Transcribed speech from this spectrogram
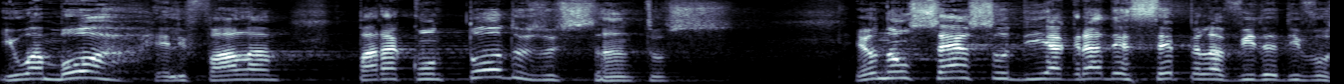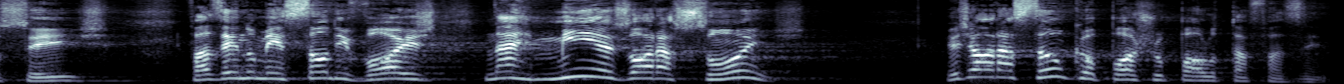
E o amor, ele fala, para com todos os santos eu não cesso de agradecer pela vida de vocês, fazendo menção de vós nas minhas orações. Veja a oração que o apóstolo Paulo está fazendo.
